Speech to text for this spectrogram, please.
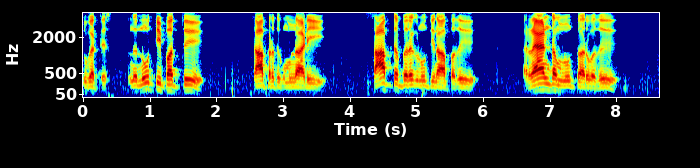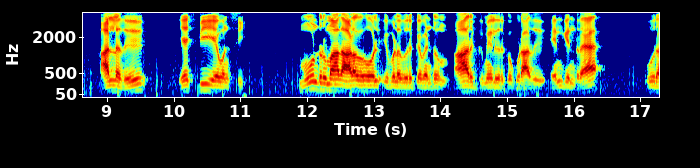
சுகர் டெஸ்ட் இந்த நூற்றி பத்து சாப்பிட்றதுக்கு முன்னாடி சாப்பிட்ட பிறகு நூற்றி நாற்பது ரேண்டம் நூற்றி அறுபது அல்லது எஸ்பிஏஒன்சி மூன்று மாத அளவுகோல் இவ்வளவு இருக்க வேண்டும் ஆறுக்கு மேல் இருக்கக்கூடாது என்கின்ற ஒரு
